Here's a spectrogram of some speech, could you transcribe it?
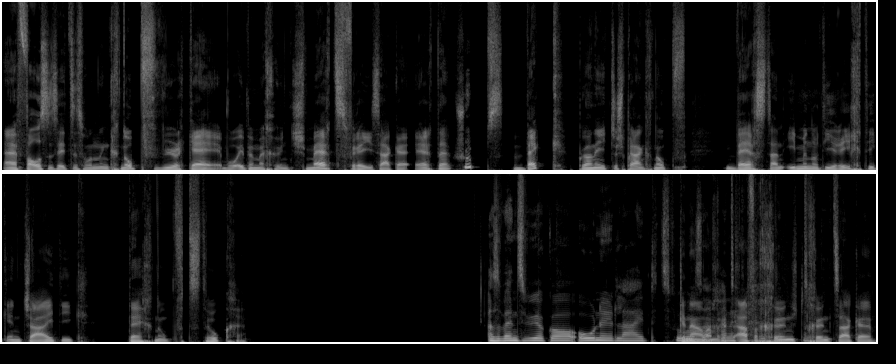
äh, falls es jetzt so einen Knopf würde geben, wo eben man könnte schmerzfrei sagen, Erde, schwupps, weg, Planetensprengknopf, wäre es dann immer noch die richtige Entscheidung, den Knopf zu drücken. Also wenn es würde gehen, ohne Leid zu Genau, verursachen. wenn man jetzt einfach das könnt, richtig könnt sagen,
